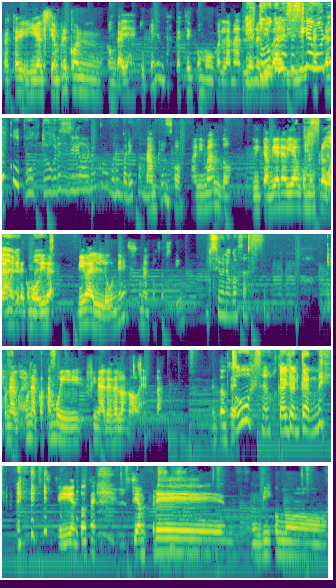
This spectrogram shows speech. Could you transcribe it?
¿Cachai? Y él siempre con, con gallas estupendas, ¿cachai? Como con la Marlene Estuvo con la Cecilia. Boloco, pues. Estuvo con la Cecilia Boloco, fueron pareja. También, po, animando. Y también había como un programa que era como Viva, Viva el lunes, una cosa así. Sí, una cosa así. Una, cosa muy finales de los 90. Entonces, Uy, se nos cayó el carnet. Sí, entonces siempre vi como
